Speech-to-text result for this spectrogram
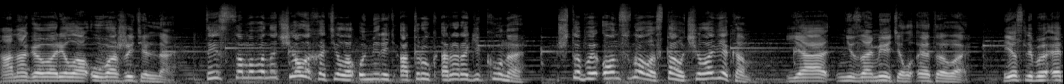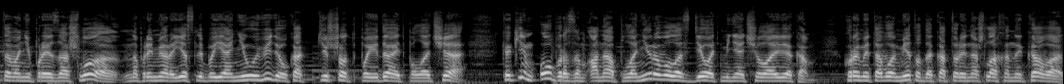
Она говорила уважительно. «Ты с самого начала хотела умереть от рук Арараги-куна, чтобы он снова стал человеком?» Я не заметил этого. Если бы этого не произошло, например, если бы я не увидел, как Кишот поедает палача, каким образом она планировала сделать меня человеком? Кроме того метода, который нашла Ханекава,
